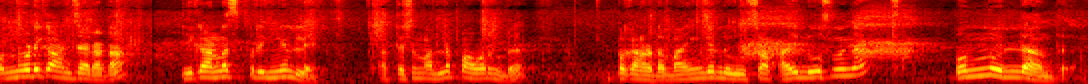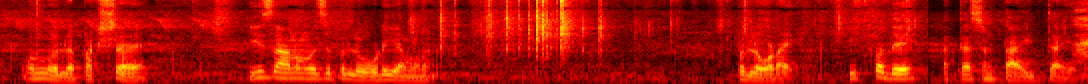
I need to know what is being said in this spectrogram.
ഒന്നുകൂടി കാണിച്ചു തരാട്ടാ ഈ കാണുന്ന സ്പ്രിങ് ഇല്ലേ? അത്യാവശ്യം നല്ല പവർ ഉണ്ട്. ഇപ്പൊ കാണട്ടോ ഭയങ്കര ലൂസാണ് അത് ലൂസ് എന്ന് പറഞ്ഞാൽ ഒന്നുമില്ല അത്. ഒന്നുമില്ല. പക്ഷേ ഈ സാധനം വെച്ച് ഇപ്പൊ ലോഡ് ചെയ്യാൻ പോണേ. ഇപ്പൊ ലോഡായി ഇപ്പൊ അതേ അത്യാവശ്യം ടൈറ്റ് ആയത്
